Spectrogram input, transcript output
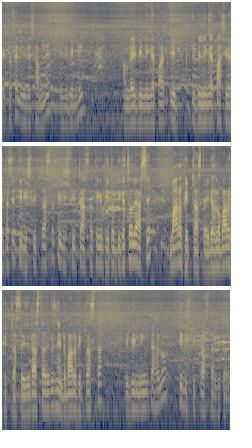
দেখতেছেন, এই যে সামনে, এই যে বিল্ডিং। আমরা এই বিল্ডিংয়ের পাশ এই বিল্ডিংয়ের পাশে হইতেছে তিরিশ ফিট রাস্তা। তিরিশ ফিট রাস্তা থেকে ভিতর দিকে চলে আসছে বারো ফিট রাস্তা। এটা হলো বারো ফিট রাস্তা। এই যে রাস্তা দেখতেছেন, এটা বারো ফিট রাস্তা। এই বিল্ডিংটা হলো তিরিশ ফিট রাস্তার ভিতরে।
